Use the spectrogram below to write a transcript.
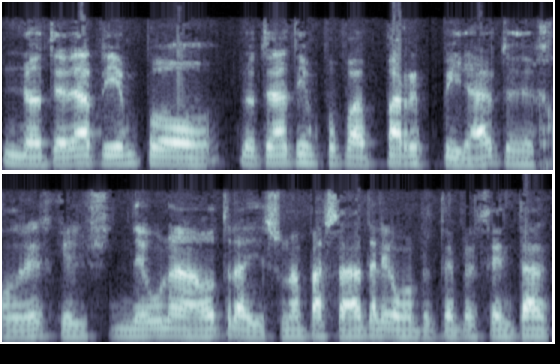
no te da tiempo, no te da tiempo para respirar, entonces joder, es que es de una a otra y es una pasada tal y como te presentan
